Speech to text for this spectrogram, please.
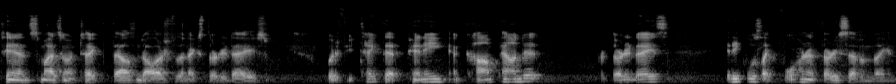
10 somebody's going to take $1,000 for the next 30 days. But if you take that penny and compound it for 30 days, it equals like $437 million.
